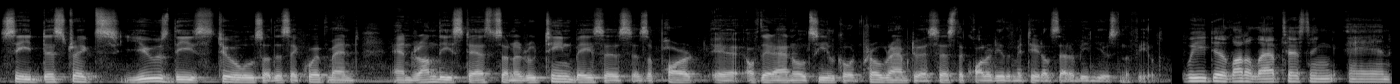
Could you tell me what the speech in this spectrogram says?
see districts use these tools or this equipment and run these tests on a routine basis as a part uh, of their annual seal coat program to assess the quality of the materials that are being used in the field. We did a lot of lab testing and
